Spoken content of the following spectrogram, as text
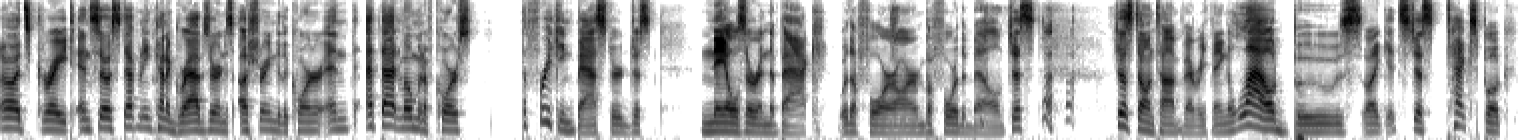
Oh, it's great. And so Stephanie kind of grabs her and is ushering to the corner. And at that moment, of course, the freaking bastard just nails her in the back with a forearm before the bell. Just just on top of everything. Loud boos. Like it's just textbook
